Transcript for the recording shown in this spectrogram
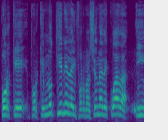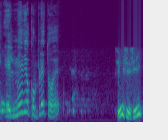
porque, porque no tiene la información adecuada. Y el medio completo, ¿eh? Sí, sí, sí.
